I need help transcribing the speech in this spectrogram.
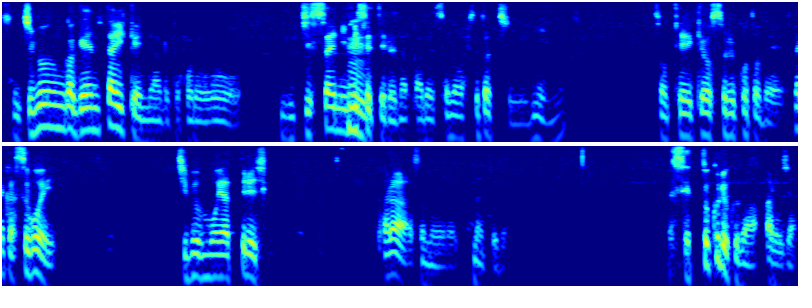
その自分が原体験にあるところを実際に見せてる中で、その人たちに、その提供することで、なんかすごい、自分もやってるしから、その、なんていうの、説得力があるじゃん。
